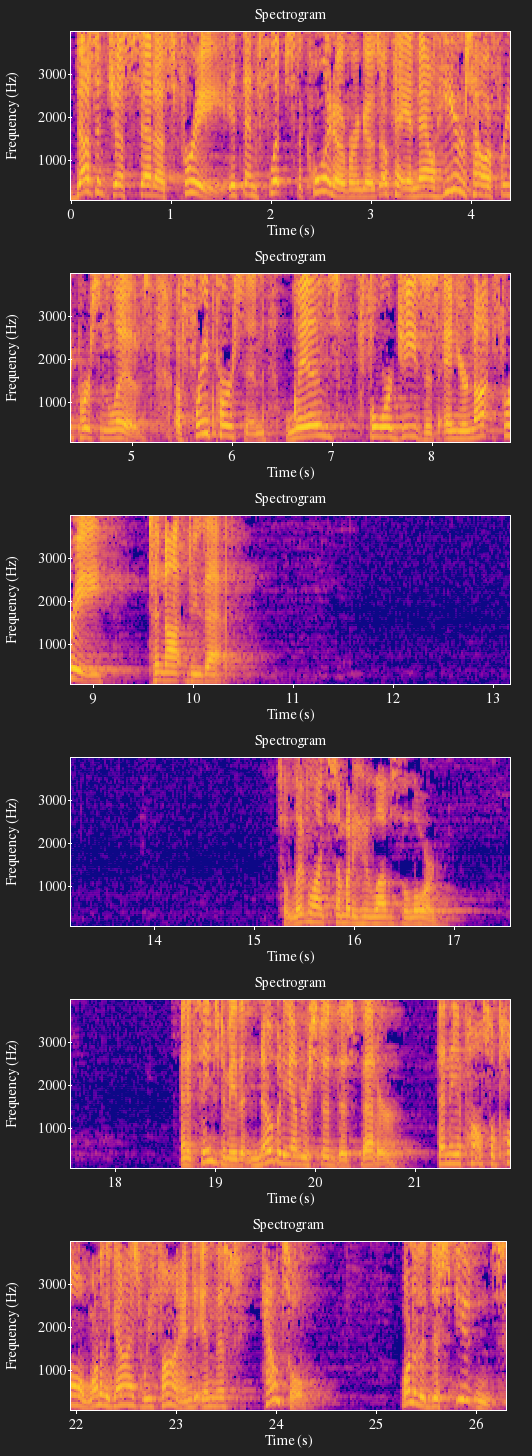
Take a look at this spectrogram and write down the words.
doesn't just set us free. It then flips the coin over and goes, okay, and now here's how a free person lives. A free person lives for Jesus, and you're not free to not do that. To live like somebody who loves the Lord. And it seems to me that nobody understood this better than the Apostle Paul, one of the guys we find in this council. One of the disputants,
